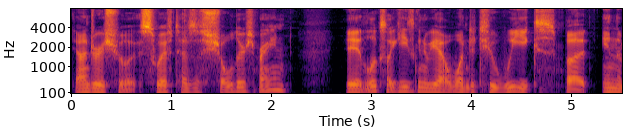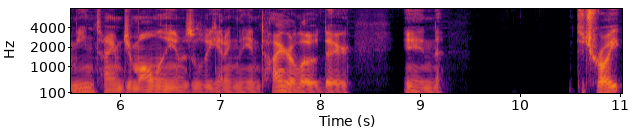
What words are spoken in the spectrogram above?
D'Andre Swift has a shoulder sprain, it looks like he's going to be out one to two weeks, but in the meantime, Jamaal Williams will be getting the entire load there in Detroit.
